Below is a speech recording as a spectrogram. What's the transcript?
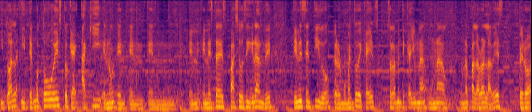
Y, toda y tengo todo esto que aquí en, en, en- en este espacio así grande tiene sentido, pero al momento de caer solamente cae una, una, una palabra a la vez. Pero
